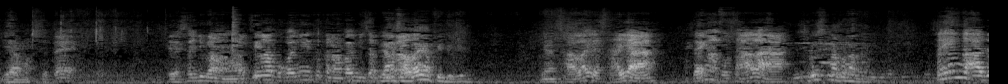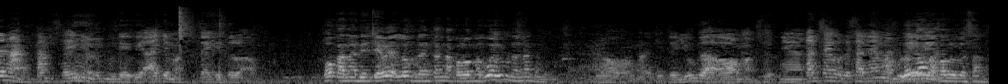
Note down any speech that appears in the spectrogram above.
ya maksudnya ya saya juga nggak ngerti lah pokoknya itu kenapa bisa Yang salah yang videoin. yang salah ya saya saya ngaku salah Terus kenapa nanti? saya nggak ada nantang saya nyuruh Bu Dewi aja maksudnya gitu loh om Oh karena dia cewek lo berani tantang kalau sama gue lo berani tantang. loh nggak gitu juga om maksudnya kan saya urusannya sama Bu Lo tau Dewi nggak kalau lo salah?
